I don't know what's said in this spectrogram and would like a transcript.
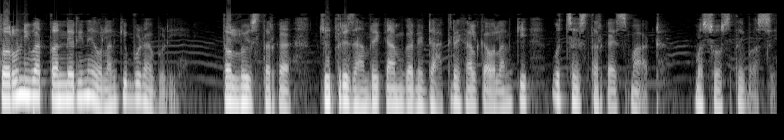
तरुणी वा तन्नेरी नै होलान् कि बुढाबुढी? तल्लो स्तरका चुत्रे झाम्रे काम गर्ने ढाक्रे खालका होलान् कि उच्च स्तरका स्मार्ट। म सोच्दै बसेँ।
